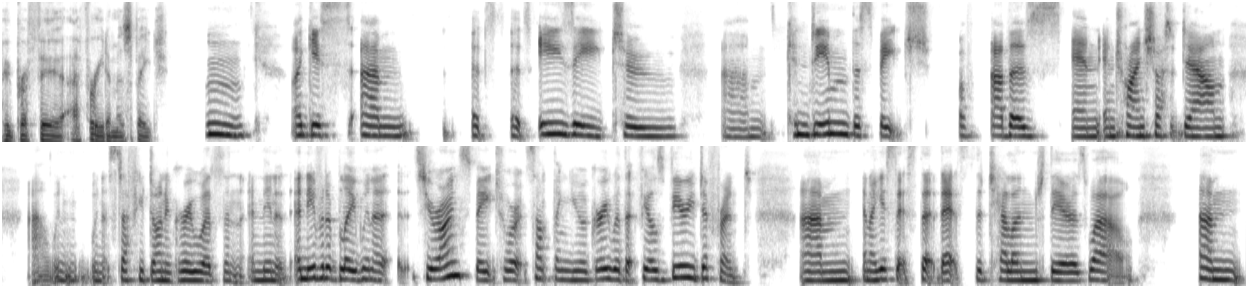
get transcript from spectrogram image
who prefer a freedom of speech. Mm, I guess um, it's it's easy to um, condemn the speech of others and and try and shut it down uh, when when it's stuff you don't agree with, and and then it, inevitably when it, it's your own speech or it's something you agree with, it feels very different. Um, and I guess that's the, that's the challenge there as well. Um,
